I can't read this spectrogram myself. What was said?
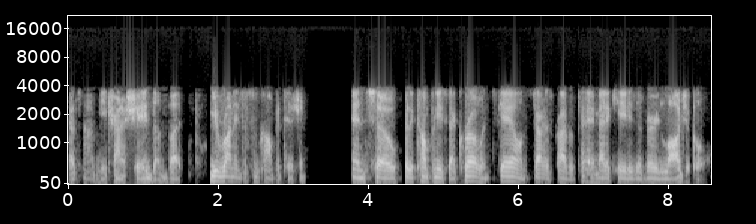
That's not me trying to shade them, but you run into some competition. And so for the companies that grow and scale and start as private pay, Medicaid is a very logical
